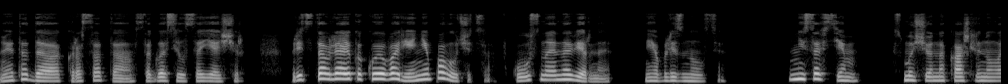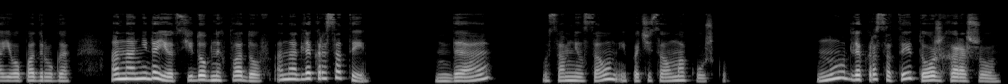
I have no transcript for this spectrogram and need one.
«Это да, красота», — согласился ящер. «Представляю, какое варенье получится. Вкусное, наверное». И облизнулся. «Не совсем», — смущенно кашлянула его подруга. «Она не дает съедобных плодов. Она для красоты». «Да?» — усомнился он и почесал макушку. «Ну, для красоты тоже хорошо.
